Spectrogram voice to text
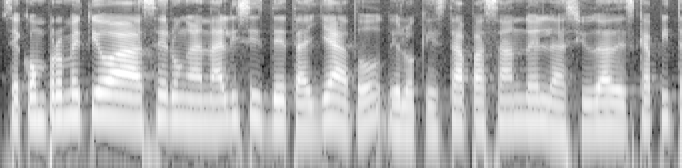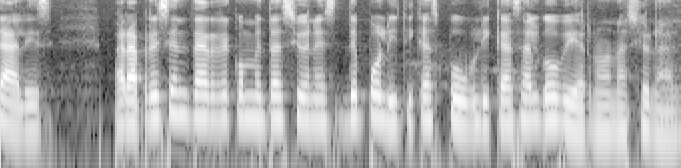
se comprometió a hacer un análisis detallado de lo que está pasando en las ciudades capitales para presentar recomendaciones de políticas públicas al gobierno nacional.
